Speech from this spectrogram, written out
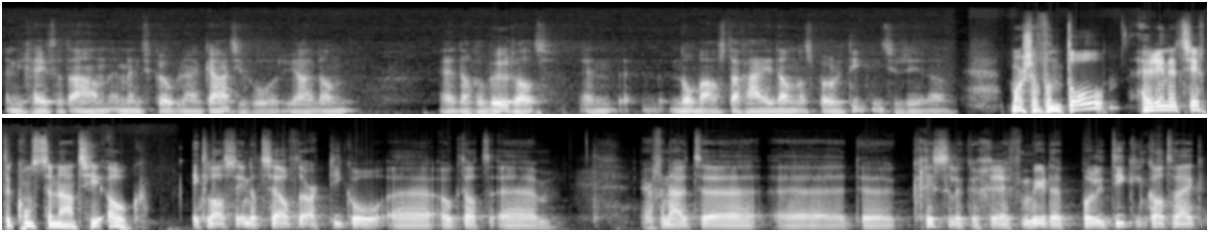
En die geeft dat aan en mensen kopen daar een kaartje voor. Ja, dan, hè, dan gebeurt dat. En nogmaals, daar ga je dan als politiek niet zozeer over. Marcel van Tol herinnert zich de consternatie ook. Ik las in datzelfde artikel eh, ook dat eh, er vanuit eh, eh, de christelijke gereformeerde politiek in Katwijk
